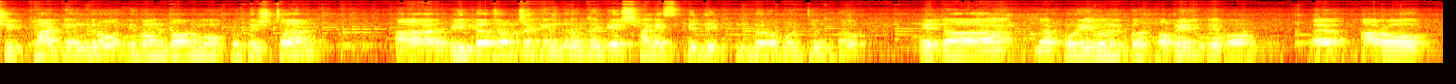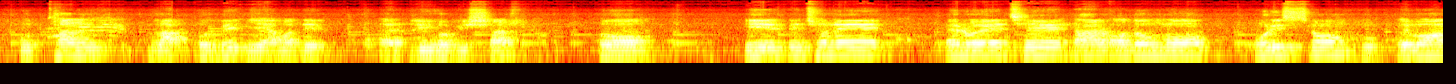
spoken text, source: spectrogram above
শিক্ষা কেন্দ্র এবং ধর্ম প্রতিষ্ঠান আর বিদ্যাচর্চা কেন্দ্র থেকে সাংস্কৃতিক কেন্দ্র পর্যন্ত এটা পরিগণিত হবে এবং আহ, আরও উত্থান লাভ করবে এই আমাদের দৃঢ় বিশ্বাস। তো এর পেছনে রয়েছে তার অদম্য পরিশ্রম এবং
